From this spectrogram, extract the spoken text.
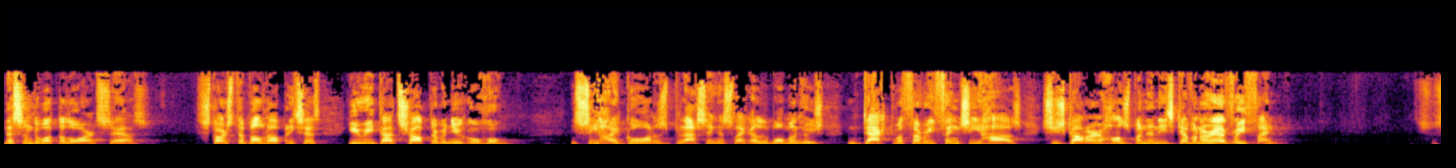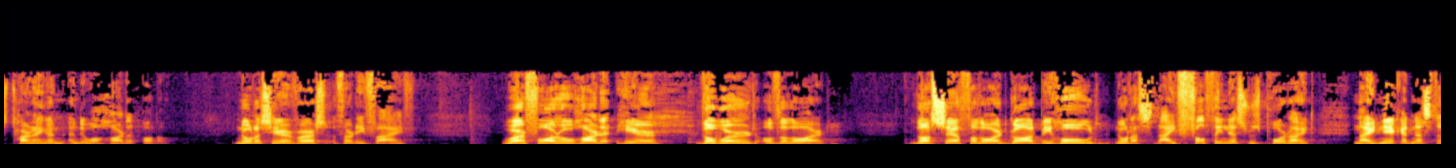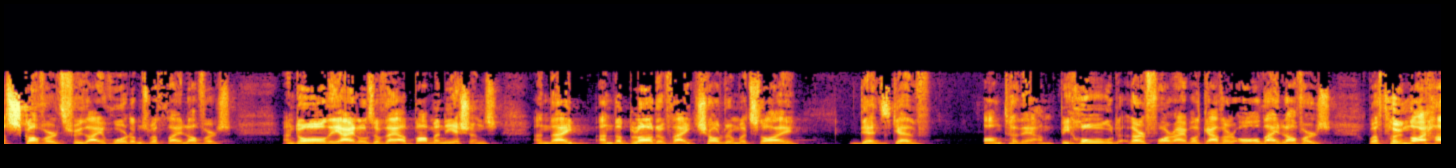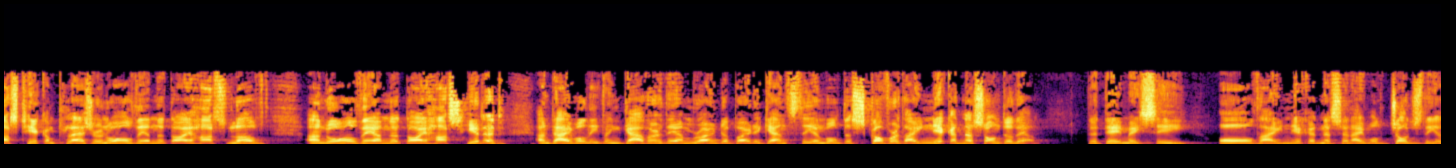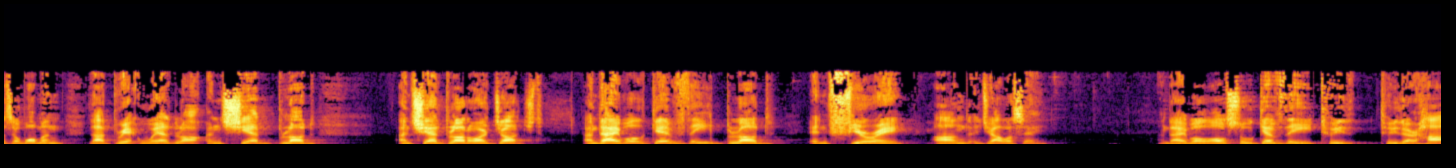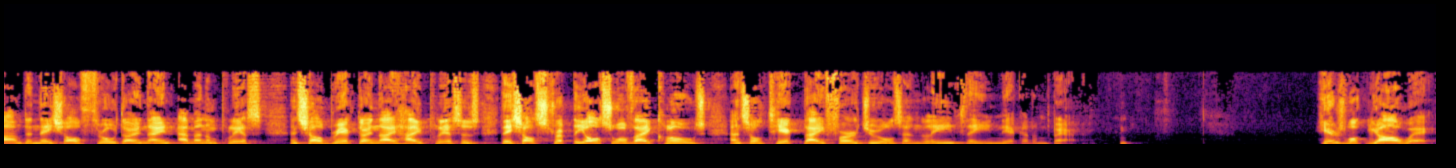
Listen to what the Lord says. Starts to build up and he says, You read that chapter when you go home. You see how God is blessing. It's like a woman who's decked with everything she has. She's got her husband and he's given her everything. She's turning into a harlot on him. Notice here, verse 35. Wherefore, O harlot, hear the word of the Lord. Thus saith the Lord God, Behold, notice thy filthiness was poured out thy nakedness discovered through thy whoredoms with thy lovers, and all the idols of thy abominations, and thy, and the blood of thy children which thou didst give unto them. Behold, therefore, I will gather all thy lovers with whom thou hast taken pleasure, and all them that thou hast loved, and all them that thou hast hated, and I will even gather them round about against thee, and will discover thy nakedness unto them, that they may see all thy nakedness, and I will judge thee as a woman that break wedlock and shed blood, and shed blood are judged. And I will give thee blood in fury and jealousy. And I will also give thee to, to their hand, and they shall throw down thine eminent place, and shall break down thy high places. They shall strip thee also of thy clothes, and shall take thy fur jewels, and leave thee naked and bare. Here's what Yahweh,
